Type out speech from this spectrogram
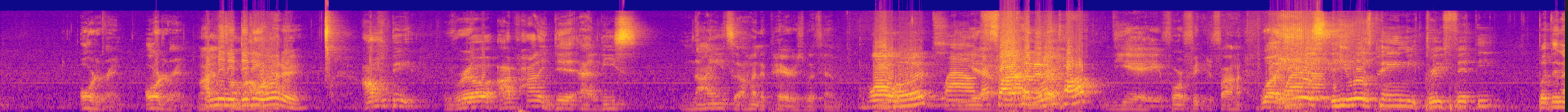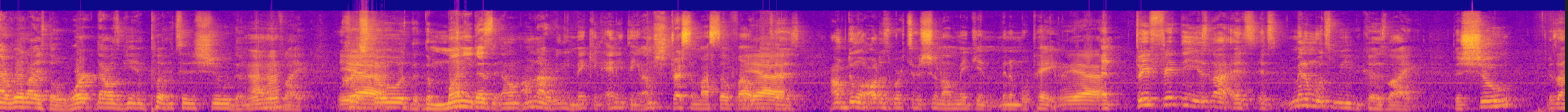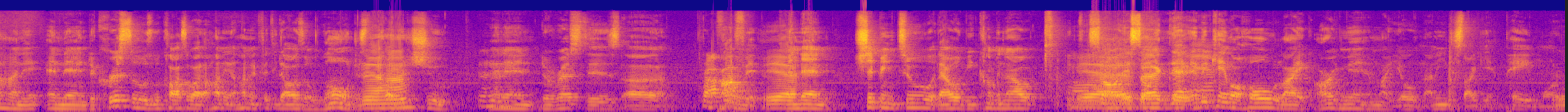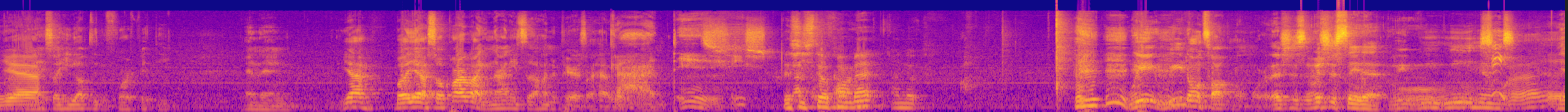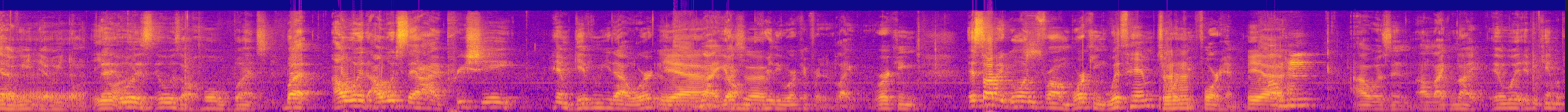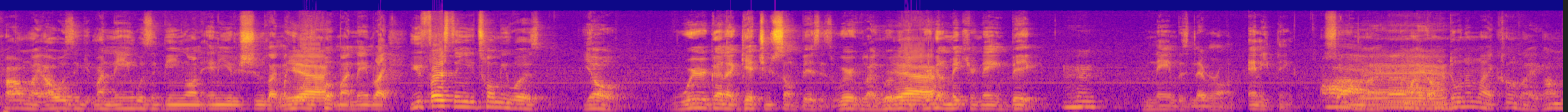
ordering, ordering. How many did he order? I'm gonna be real. I probably did at least ninety to hundred pairs with him. Whoa. What? Wow, Yeah. that's Five hundred a pop? Yeah, four fifty to five hundred. Well, Wow. he was he was paying me three fifty, but then I realized the work that was getting put into the shoe, the amount Uh-huh. like Yeah. crystals, the, the money doesn't. I'm, I'm not really making anything. I'm stressing myself out Yeah. because I'm doing all this work to the shoe and I'm making minimal pay. Yeah. and three fifty is not. It's it's minimal to me because like the shoe is a hundred, and then the crystals would cost about a hundred, hundred fifty dollars alone just to Uh-huh. cover the shoe, and then the rest is uh Profit. profit. Yeah. And then shipping too, that would be coming out. Yeah, so it's so exactly. that, it became a whole like argument. I'm like, yo, I need to start getting paid more. bro. Yeah. And so he upped to the 450, and then yeah, but yeah, so probably like 90 to 100 pairs I have. God damn. Sheesh. Does he still come point. back? I know. we we don't talk no more. Let's just let's just say that we, we me and him. Sheesh. Yeah, we yeah we don't. You it was it was a whole bunch, but I would I would say I appreciate him giving me that work. Yeah, like yo, for I'm sure. really working for like working. It started going from working with him to Uh-huh. working for him. Yeah. Mhm. I wasn't I like like it. Would, it became a problem. Like I wasn't get my name wasn't being on any of the shoes. Like when you Yeah. wasn't put my name. Like you first thing you told me was, "Yo, we're gonna get you some business. We're like we're Yeah. gonna, we're gonna make your name big." Mhm. Name is never on anything. So Oh, I'm like, I'm like. I'm doing. I'm like, come like I'm.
